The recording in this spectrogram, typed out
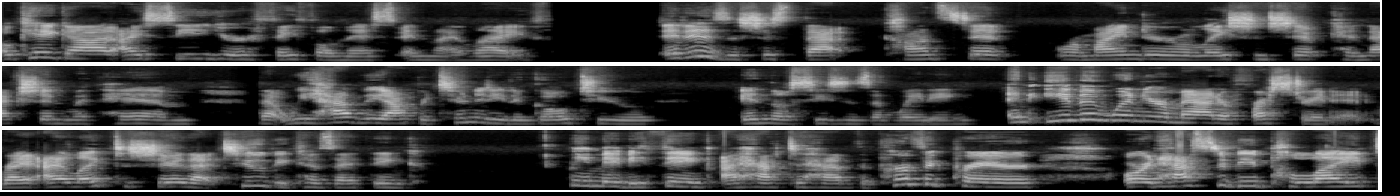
okay, God, I see your faithfulness in my life. It is, it's just that constant reminder, relationship, connection with Him that we have the opportunity to go to in those seasons of waiting. And even when you're mad or frustrated, right? I like to share that too because I think we maybe think I have to have the perfect prayer or it has to be polite.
